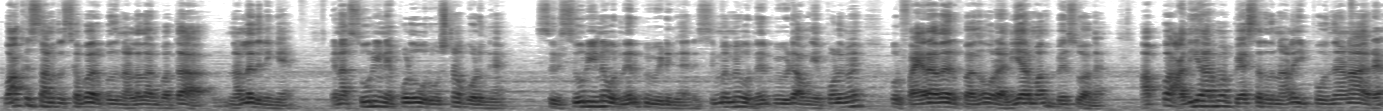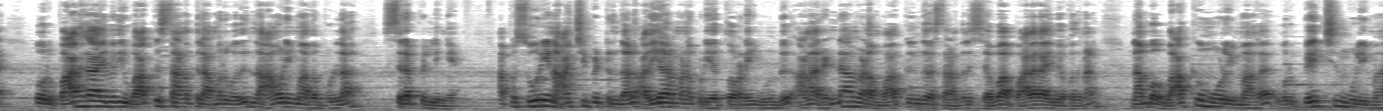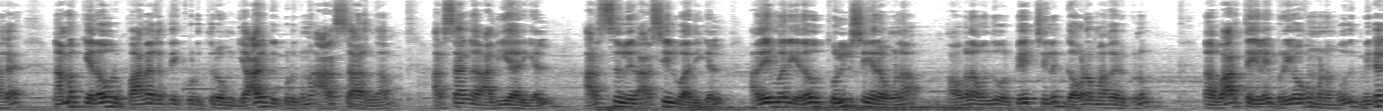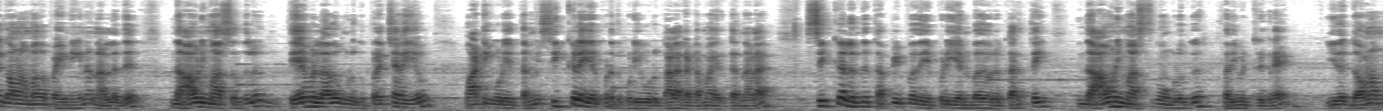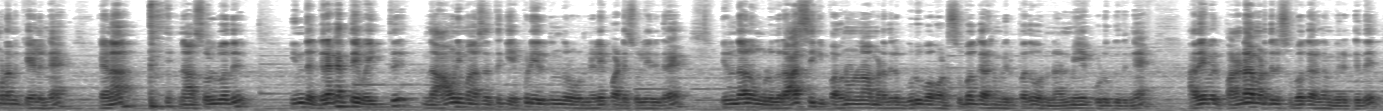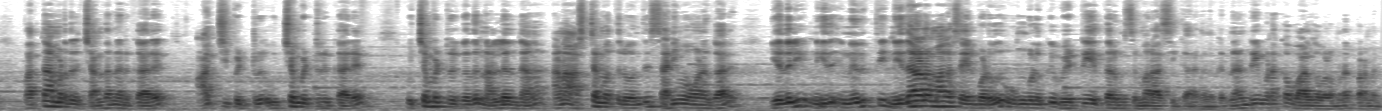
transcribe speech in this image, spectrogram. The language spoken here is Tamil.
வாக்குஸ்தானத்தில் செவ்வாய் இருப்பது நல்லதான்னு பார்த்தா நல்லது இல்லைங்க. ஏன்னா சூரியன் எப்பொழுதும் ஒரு உஷ்ண போடுங்க சரி சூரியனை ஒரு நெருப்பு வீடுங்க. சிம்மமே ஒரு நெருப்பு வீடு. அவங்க எப்பொழுதுமே ஒரு ஃபயராக தான் இருப்பாங்க. ஒரு அதிகாரமாக தான் பேசுவாங்க. அப்போ அதிகாரமாக பேசுறதுனால இப்போ என்னன்னா ஒரு பாதகாதிபதி வாக்குஸ்தானத்தில் அமர்வது இந்த ஆவணி மாதம் ஃபுல்லாக சிறப்பு இல்லைங்க அப்போ சூரியன் ஆட்சி பெற்றிருந்தாலும் அதிகாரம் பண்ணக்கூடிய தோரணை உண்டு. ஆனால் ரெண்டாம் இடம் வாக்குங்கிற ஸ்தானத்தில் செவ்வாய் பாதகாய் வைப்பதனால் நம்ம வாக்கு மூலியமாக ஒரு பேச்சின் மூலியமாக நமக்கு ஏதோ ஒரு பாதகத்தை கொடுத்துரும் யாருக்கு கொடுக்கணும்? அரசாங்கம் அரசாங்க அதிகாரிகள் அரசியல் அரசியல்வாதிகள். அதே மாதிரி ஏதோ தொழில் செய்கிறவங்களாம் அவங்களாம் வந்து ஒரு பேச்சில் கவனமாக இருக்கணும். வார்த்தைகளை பிரயோகம் பண்ணும்போது மிக கவனமாக பயணிங்கன்னா நல்லது. இந்த ஆவணி மாதத்தில் தேவையில்லாத உங்களுக்கு பிரச்சனையும் மாட்டிக்கூடிய தன்மை சிக்கலை ஏற்படுத்தக்கூடிய ஒரு காலகட்டமாக இருக்கிறதுனால சிக்கல் இருந்து தப்பிப்பது எப்படி என்பது ஒரு கருத்தை இந்த ஆவணி மாதத்துக்கு உங்களுக்கு பதிவிட்டிருக்கிறேன். இதை கவனமுடன் கேளுங்க. ஏன்னா நான் சொல்வது இந்த கிரகத்தை வைத்து இந்த ஆவணி மாதத்துக்கு எப்படி இருக்குங்கிற ஒரு நிலைப்பாட்டை சொல்லியிருக்கிறேன். இருந்தாலும் உங்களுக்கு ராசிக்கு பதினொன்றாம் இடத்துல குரு பகவான் சுபகிரகம் இருப்பது ஒரு நன்மையை கொடுக்குதுங்க. அதே மாதிரி பன்னெண்டாம் இடத்துல சுபகிரகம் இருக்குது. பத்தாம் இடத்துல சந்திரன் இருக்காரு. ஆட்சி பெற்று உச்சம் பெற்று இருக்காரு உச்சமிட்டு இருக்கிறது நல்லது தாங்க ஆனால் அஷ்டமத்தில் வந்து சனிபவனுக்காரன் எதிலையும் நிது நிறுத்தி நிதானமாக செயல்படுவது உங்களுக்கு வெற்றியை தரும் சிம்மராசிக்காரங்களுக்கு நன்றி வணக்கம் வாழ்க வளமுடன் பரம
